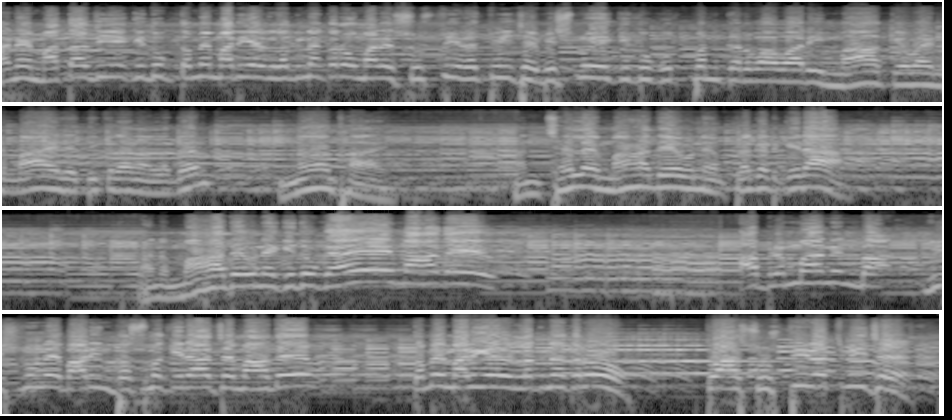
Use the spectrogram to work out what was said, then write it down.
અને માતાજીએ કીધું કે તમે મારી લગ્ન કરો, મારે સૃષ્ટિ રચવી છે. વિષ્ણુએ કીધું, ઉત્પન્ન કરવા વાળી માં કહેવાય ને માં એટલે દીકરાના લગ્ન ન થાય. અને છેલ્લે મહાદેવને પ્રગટ કર્યા. અને મહાદેવને કીધું કે, હે મહાદેવ, આ બ્રહ્માને વિષ્ણુને બાળીને ભસ્મ કર્યા છે, મહાદેવ. તમે મારી લગ્ન કરો. તો આ સૃષ્ટિ રચવી છે.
